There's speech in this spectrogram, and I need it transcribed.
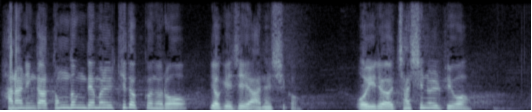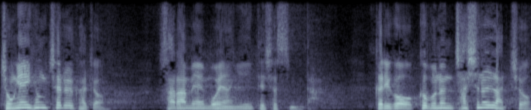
하나님과 동등됨을 기득권으로 여기지 않으시고 오히려 자신을 비워 종의 형체를 가져 사람의 모양이 되셨습니다. 그리고 그분은 자신을 낮춰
